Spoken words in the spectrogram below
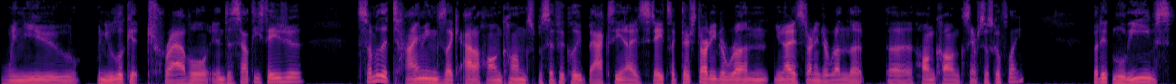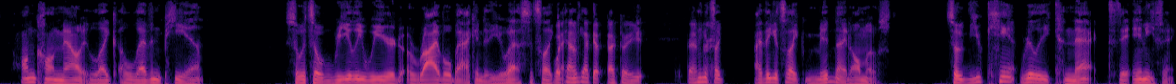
when you when you look at travel into Southeast Asia, some of the timings like out of Hong Kong specifically back to the United States, like they're starting to run United's starting to run the the Hong Kong San Francisco flight, but it leaves Hong Kong now at like 11 p.m. So it's a really weird arrival back into the U.S. It's like what time's that get you? I think it's like I think it's like midnight almost. So you can't really connect to anything.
